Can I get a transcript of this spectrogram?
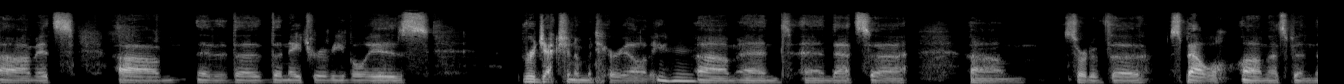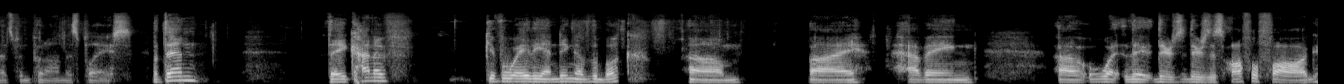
um, it's um, the, the the nature of evil is rejection of materiality, Mhm. um, and and that's uh, um, sort of the spell um, that's been that's been put on this place. But then they kind of give away the ending of the book um, by having uh, what there, there's there's this awful fog,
